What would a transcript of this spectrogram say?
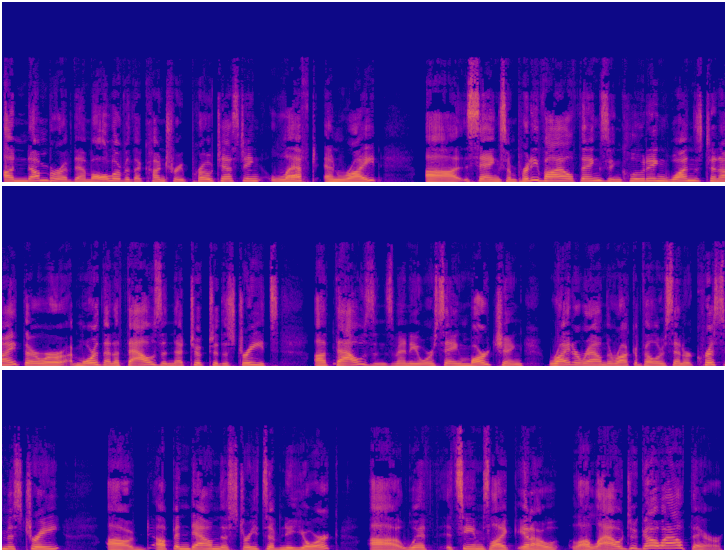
a number of them all over the country protesting left and right. Uh, saying some pretty vile things, including ones tonight. There were more than a thousand that took to the streets. Uh, thousands, many were saying marching right around the Rockefeller Center Christmas tree, uh, up and down the streets of New York, uh, with, it seems like, you know, allowed to go out there.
